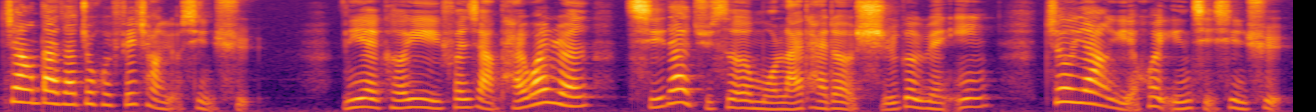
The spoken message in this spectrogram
这样大家就会非常有兴趣。你也可以分享台湾人期待橘色恶魔来台的十个原因，这样也会引起兴趣。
